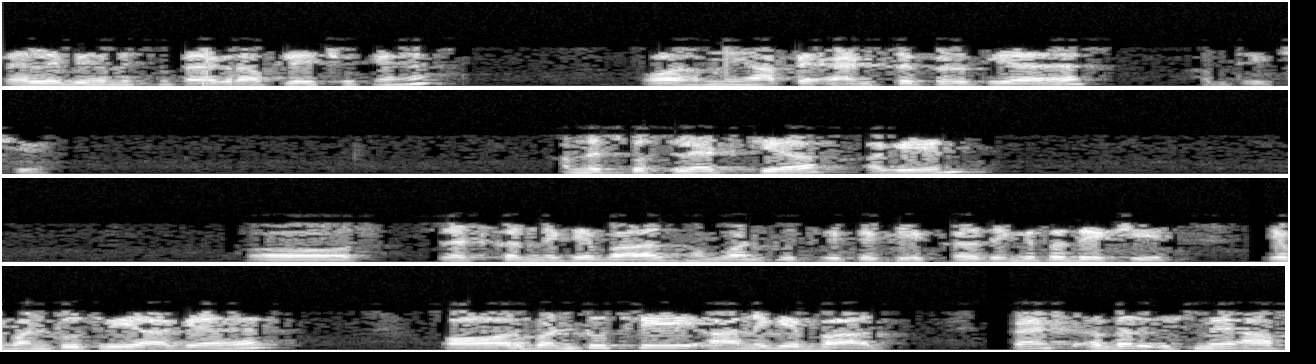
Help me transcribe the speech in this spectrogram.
पहले भी हम इसमें पैराग्राफ ले चुके हैं और हमने यहाँ पे एंटर कर दिया है। अब देखिए। हमने इसको सिलेक्ट किया अगेन और सिलेक्ट करने के बाद हम वन, टू, थ्री पे क्लिक कर देंगे। तो देखिए, ये वन, टू, थ्री आ गया है और वन, टू, थ्री आने के बाद फ्रेंड्स अगर इसमें आप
